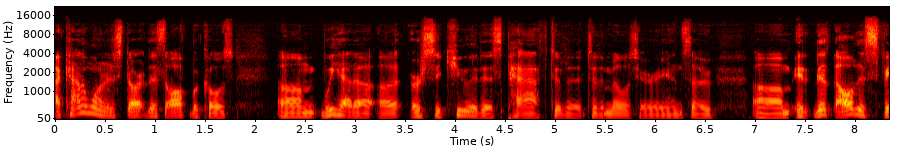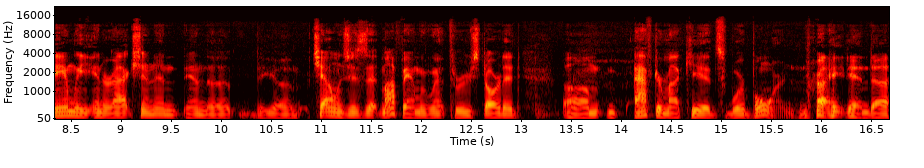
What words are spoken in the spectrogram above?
I kind of wanted to start this off because. um, we had a, a, a circuitous path to the to the military, and so um, it, this, all this family interaction and and the the uh, challenges that my family went through started um, after my kids were born, right? And uh,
